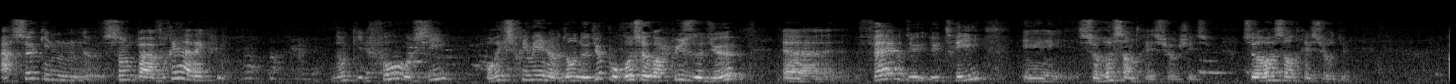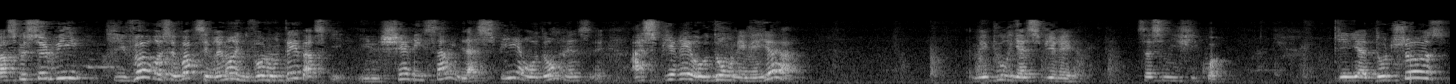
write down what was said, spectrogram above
à ceux qui ne sont pas vrais avec lui. Donc il faut aussi, pour exprimer le don de Dieu, pour recevoir plus de Dieu, euh, faire du, du tri et se recentrer sur Jésus, se recentrer sur Dieu. Parce que celui qui veut recevoir, c'est vraiment une volonté parce qu'il chérit ça, il aspire aux dons, hein, aspirer aux dons les meilleurs. Mais pour y aspirer, ça signifie quoi? Qu'il y a d'autres choses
